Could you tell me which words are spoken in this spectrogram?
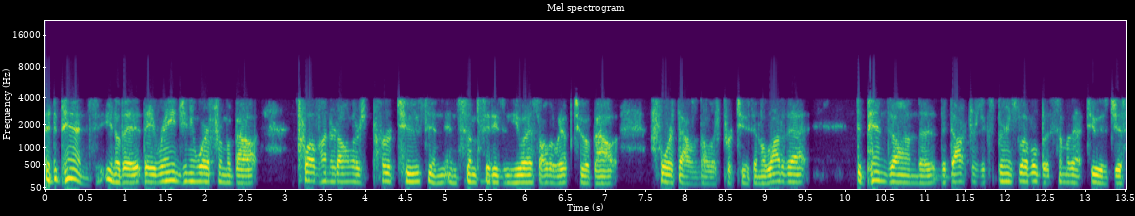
It depends. You know, they they range anywhere from about twelve hundred dollars per tooth in in some cities in the U.S. all the way up to about four thousand dollars per tooth, and a lot of that depends on the the doctor's experience level, but some of that too is just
